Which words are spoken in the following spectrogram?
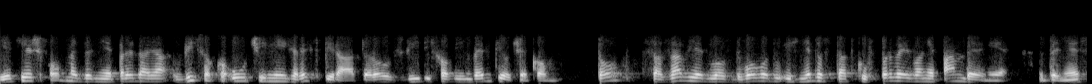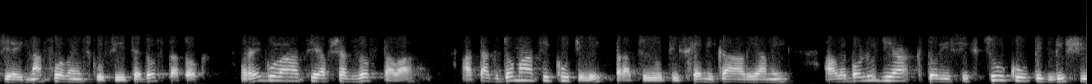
je tiež obmedzenie predaja vysokoúčinných respirátorov s výdychovým ventilčekom. To sa zaviedlo z dôvodu ich nedostatku v prvej vlne pandémie. Dnes je ich na Slovensku síce dostatok, regulácia však zostala a tak domáci kutili, pracujúci s chemikáliami, alebo ľudia, ktorí si chcú kúpiť vyšší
